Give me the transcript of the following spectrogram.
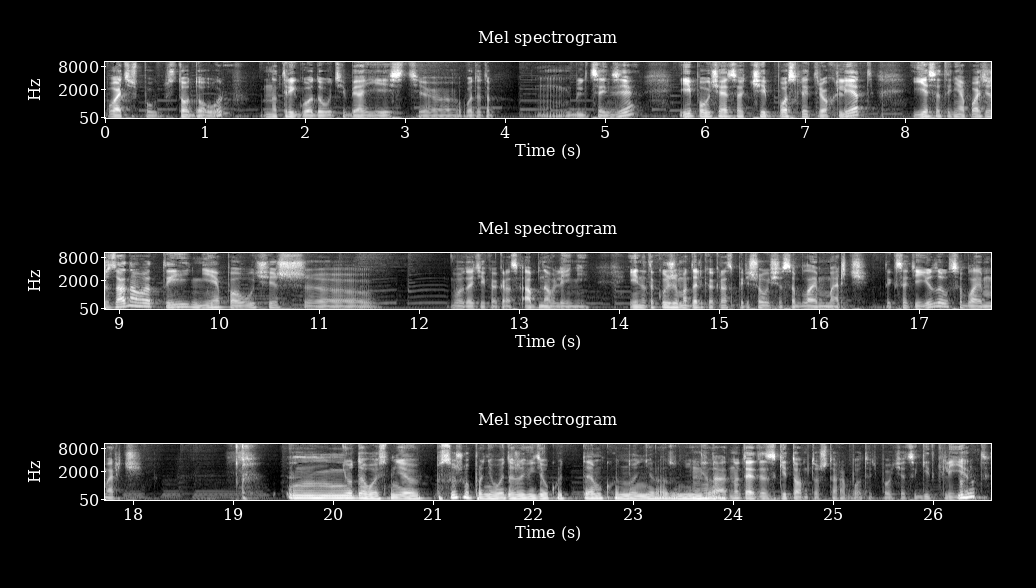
платишь по 100 долларов, на 3 года у тебя есть э, вот эта лицензия, и получается, после трех лет, если ты не оплатишь заново, ты не получишь э, вот эти как раз обновлений. И на такую же модель как раз перешел еще Sublime Merch. Ты, кстати, юзал Sublime Merch? Не удалось мне. Я слышал про него, я даже видел какую-то демку, но ни разу не Ну да, ну это, это с гитом то, что работать, получается, гид-клиент.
